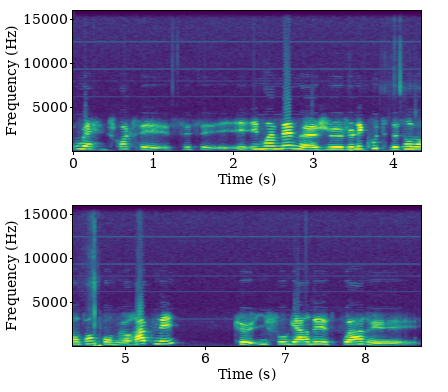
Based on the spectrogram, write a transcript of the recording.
ouais, je crois que c'est. Et, et moi-même, je, je l'écoute de temps en temps pour me rappeler qu'il faut garder espoir et,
